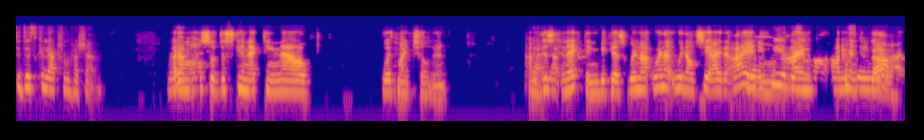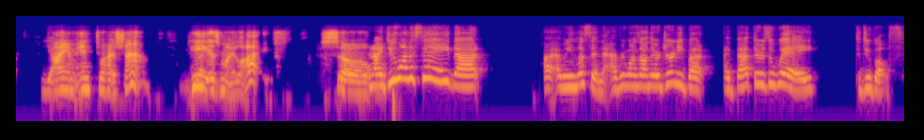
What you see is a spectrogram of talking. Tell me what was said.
to disconnect from Hashem. Right? But I'm also disconnecting now with my children. I'm disconnecting because we're not we're not we don't see eye to eye anymore. I'm I'm into God. Yeah. I am into Hashem. He right. is my life. So and I do want to say that I, I mean, listen, everyone's on their journey, but I bet there's a way to do both.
